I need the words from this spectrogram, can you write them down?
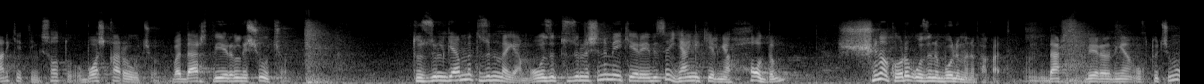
marketing sotuv boshqaruv uchun va dars berilishi uchun. Tuzilganmi tuzilmaganmi? O'zi tuzilishi nimaga kerak desa yangi kelgan xodim shuni ko'rib o'zini bo'limini faqat. Dars beradigan o'qituvchimi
